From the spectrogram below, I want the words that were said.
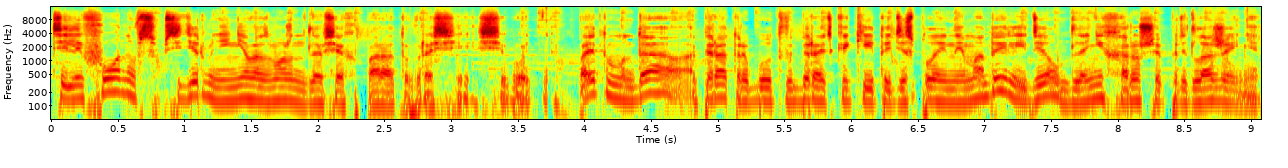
телефонов субсидирование невозможно для всех аппаратов в России сегодня. Поэтому, да, операторы будут выбирать какие-то дисплейные модели и делать для них хорошее предложение.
